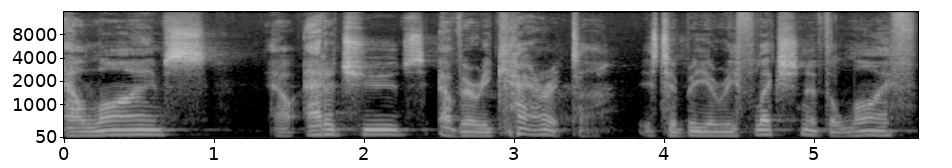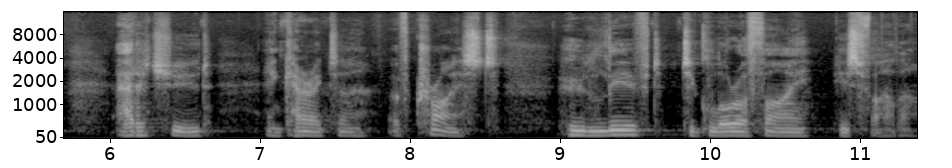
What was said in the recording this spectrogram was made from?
Our lives, our attitudes, our very character is to be a reflection of the life, attitude, and character of Christ, who lived to glorify his Father.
